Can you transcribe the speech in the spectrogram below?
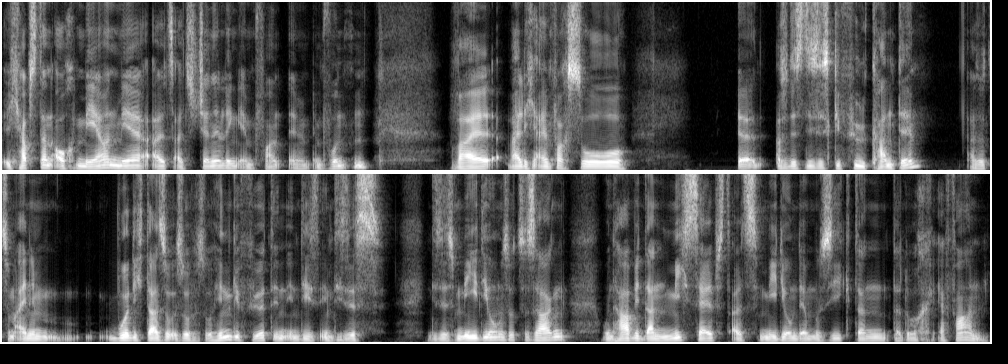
ich habe es dann auch mehr und mehr als, als Channeling empfand, äh, empfunden, weil, weil ich einfach so, äh, also das, dieses Gefühl kannte. Also zum einen wurde ich da so, so, so hingeführt in, in, dies, in, dieses, in dieses Medium sozusagen und habe dann mich selbst als Medium der Musik dann dadurch erfahren.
